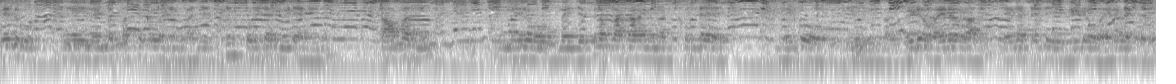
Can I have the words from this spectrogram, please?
వెలుగు అనే రెండు పత్రికల్లో నేను పనిచేస్తూ సోషల్ మీడియా నేను స్టాఫర్ని మీరు మేము చెప్పిన ప్రకారం నడుచుకుంటే మీకు ఈ వీడియో వైరల్ కాదు. లేనట్టయితే ఈ వీడియో వైరల్ అవుతుంది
